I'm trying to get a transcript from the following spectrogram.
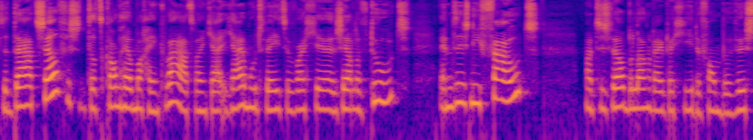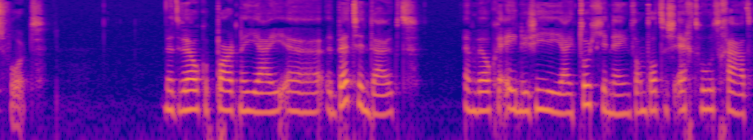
de daad zelf is, dat kan helemaal geen kwaad. Want jij, jij moet weten wat je zelf doet. En het is niet fout, maar het is wel belangrijk dat je je ervan bewust wordt. Met welke partner jij uh, het bed induikt. en welke energieën jij tot je neemt. Want dat is echt hoe het gaat.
